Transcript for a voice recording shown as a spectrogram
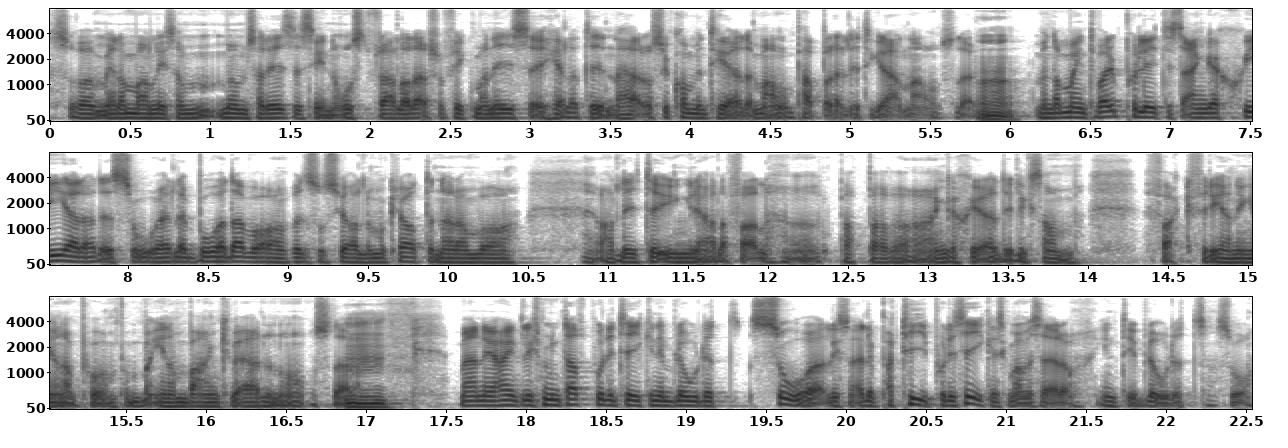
Så medan man liksom mumsade i sig sin ostfralla där så fick man i sig hela tiden det här och så kommenterade mamma och pappa det lite grann och sådär. Mm. Men de har inte varit politiskt engagerade så, eller båda var väl socialdemokrater när de var ja, lite yngre i alla fall. Pappa var engagerad i liksom fackföreningarna på, på, inom bankvärlden och, och sådär. Mm. Men jag har liksom inte haft politiken i blodet så, liksom, eller partipolitiken ska man väl säga då, inte i blodet så.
